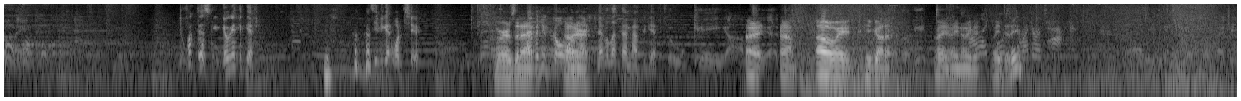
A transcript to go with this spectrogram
Oh, Man, Fuck this. Go get the gift. See if you get one too. Where is it I have a at? new goal Oh, here. Never let them have the gift. okay, Alright. armchair Um, oh, wait. He got it. Wait, wait, no, he didn't. Wait, did he? are under attack. Magic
